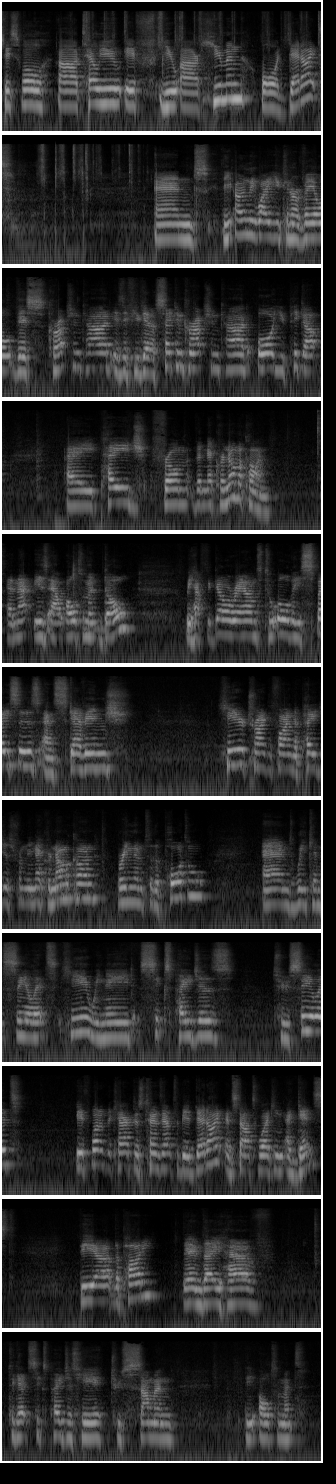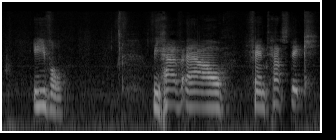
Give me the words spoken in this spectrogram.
This will uh, tell you if you are human or deadite. And the only way you can reveal this corruption card is if you get a second corruption card or you pick up a page from the Necronomicon. And that is our ultimate goal we have to go around to all these spaces and scavenge here trying to find the pages from the Necronomicon, bring them to the portal, and we can seal it here. We need six pages to seal it. If one of the characters turns out to be a Deadite and starts working against the, uh, the party, then they have to get six pages here to summon the ultimate evil. We have our fantastic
